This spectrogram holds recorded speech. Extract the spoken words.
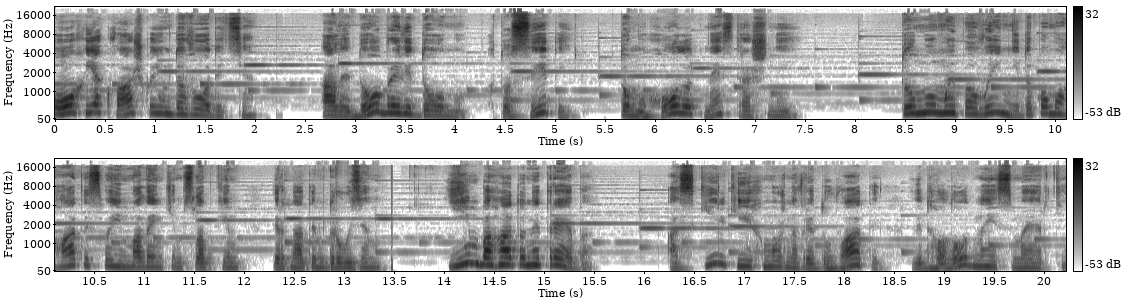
Ох, як важко їм доводиться. Але добре відомо, хто ситий, тому холод не страшний. Тому ми повинні допомагати своїм маленьким слабким пірнатим друзям. Їм багато не треба, а скільки їх можна врятувати від голодної смерті.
